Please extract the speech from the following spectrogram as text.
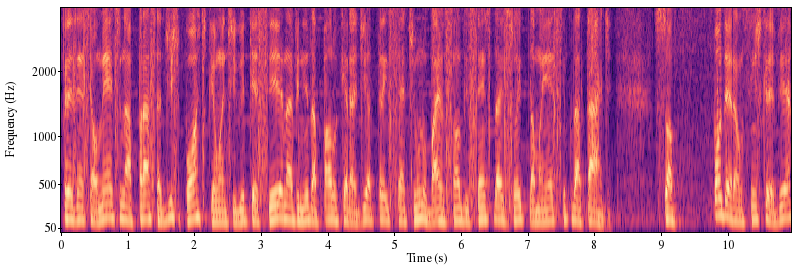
presencialmente na Praça de Esporte, que é o antigo ITC, na Avenida Paulo Queradia 371, no bairro São Vicente, das 8 da manhã às 5 da tarde. Só poderão se inscrever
